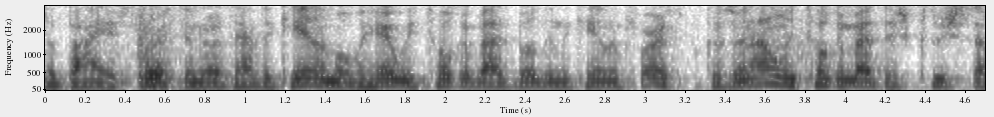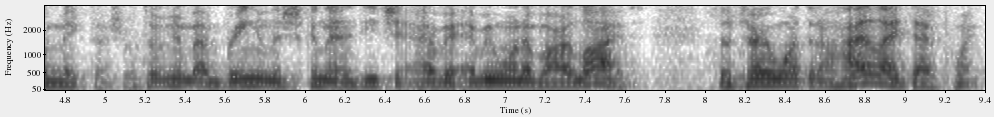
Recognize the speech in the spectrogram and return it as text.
the bias first in order to have the kalim. Over here, we talk about building the kalim first because we're not only talking about the kedushas mikdash, we're talking about bringing the shekhinah into each every, every one of our lives. So Torah wanted to highlight that point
